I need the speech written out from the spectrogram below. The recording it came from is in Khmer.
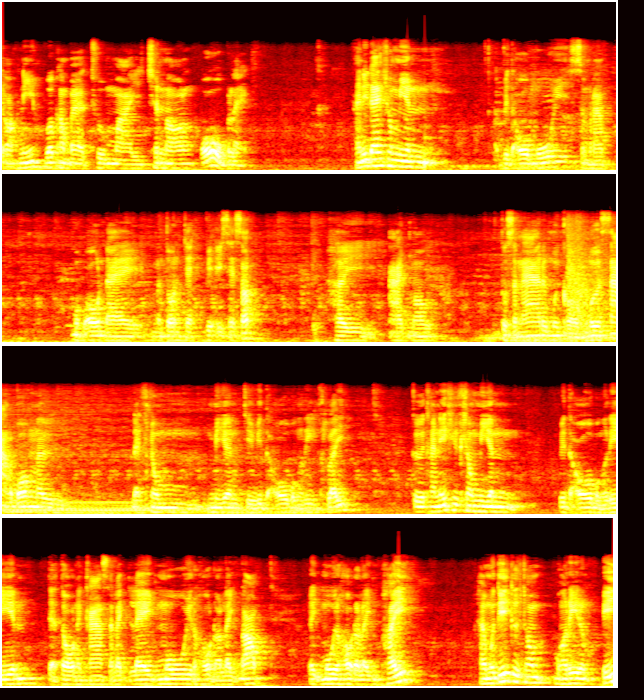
ទាំងអស់គ្នា welcome back to my channel Oh Black ហើយនេះដែរខ្ញុំមានវីដេអូមួយសម្រាប់បងប្អូនដែលមិនទាន់ចេះវា Excel សតហើយអាចមកទស្សនាឬមួយក៏មើលសាកល្បងនៅ ដែលខ្ញុំមានជាវីដេអូបង្រៀនខ្លីគឺថ្ងៃនេះគឺខ្ញុំមានវីដេអូបង្រៀនតកតងនៃការ select លេខ1រហូតដល់លេខ10លេខ1រហូតដល់លេខ20 ហើយមួយទៀតគឺខ្ញុំបង្រៀនអំពី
